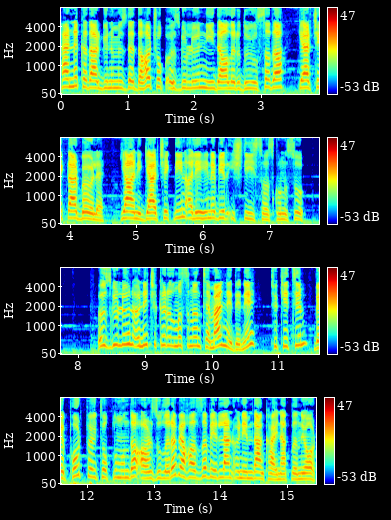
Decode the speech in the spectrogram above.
Her ne kadar günümüzde daha çok özgürlüğün nidaları duyulsa da gerçekler böyle. Yani gerçekliğin aleyhine bir işleyiş söz konusu. Özgürlüğün öne çıkarılmasının temel nedeni tüketim ve portföy toplumunda arzulara ve hazza verilen önemden kaynaklanıyor.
